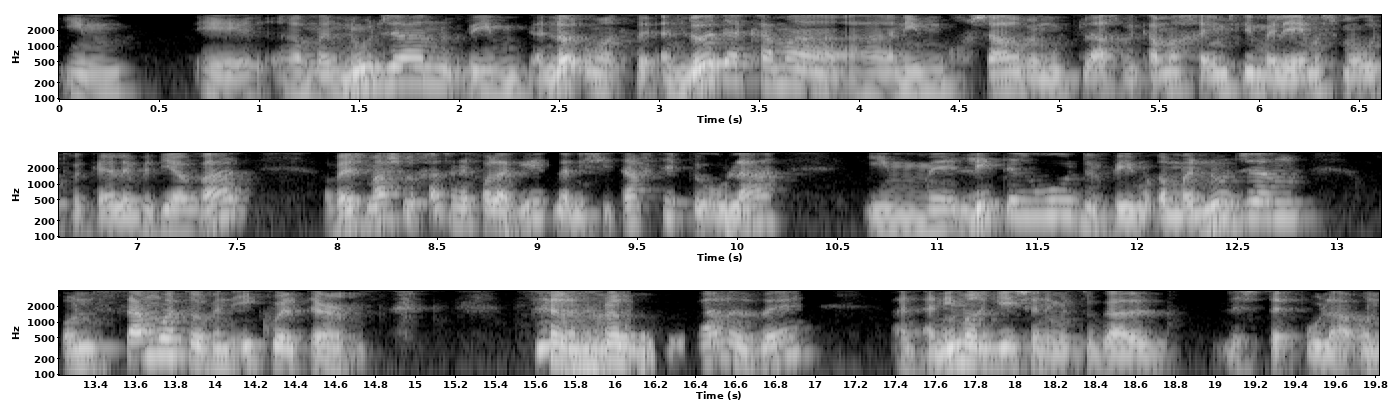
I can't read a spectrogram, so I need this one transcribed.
עם רמנוג'ן, ואני לא, אני לא יודע כמה אני מוכשר ומוצלח וכמה החיים שלי מלאי משמעות וכאלה בדיעבד, אבל יש משהו אחד שאני יכול להגיד, אני שיתפתי פעולה עם ליטל ווד ועם רמנוג'ן on somewhat of an equal terms. בסדר, אז אני אומר, במובן הזה, אני מרגיש שאני מסוגל לשתף פעולה on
